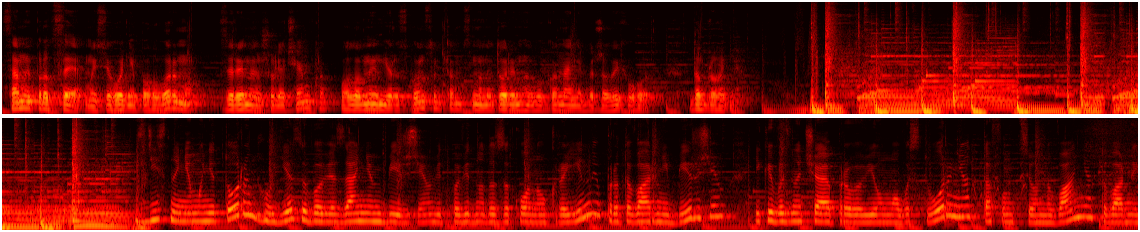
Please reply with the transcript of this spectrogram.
Саме про це ми сьогодні поговоримо з Іриною Шуляченко, головним юрисконсультом з моніторингу виконання біржових угод. Доброго дня! Здійснення моніторингу є зобов'язанням біржі відповідно до закону України про товарні біржі, який визначає правові умови створення та функціонування товарних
